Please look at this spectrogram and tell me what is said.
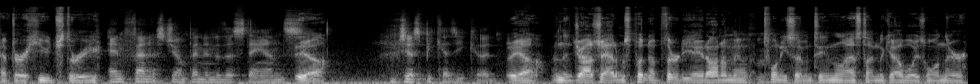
after a huge three. and Fennis jumping into the stands Yeah. just because he could. Yeah, and then Josh Adams putting up 38 on them in mm-hmm. 2017, the last time the Cowboys won there.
